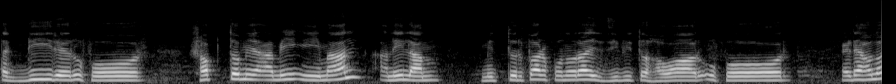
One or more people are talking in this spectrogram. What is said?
তাকদীরের উপর। সপ্তমে আমি ইমান আনিলাম মৃত্যুর পর পুনরায় জীবিত হওয়ার উপর। এটা হলো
